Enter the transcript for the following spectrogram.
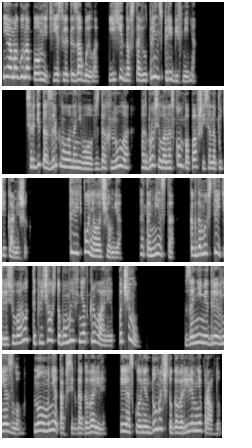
«Я могу напомнить, если ты забыла», – ехидно вставил принц, перебив меня. Сердито зыркнула на него, вздохнула, отбросила носком попавшийся на пути камешек. «Ты ведь понял, о чем я? Это место, когда мы встретились у ворот, ты кричал, чтобы мы их не открывали. Почему?» «За ними древнее зло. Ну, мне так всегда говорили. И я склонен думать, что говорили мне правду».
